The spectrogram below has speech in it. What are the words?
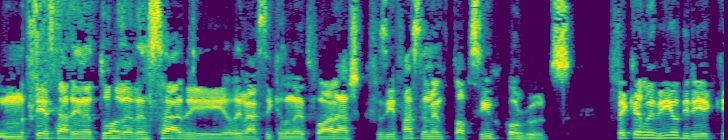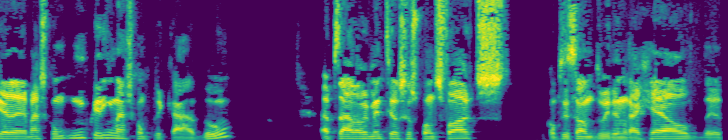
metesse a arena toda a dançar e livrar-se daquilo noite fora. Acho que fazia facilmente top 5 com Roots. Faker Levy eu diria que era mais um bocadinho mais complicado, apesar de obviamente ter os seus pontos fortes, a composição do Eden Reichel, de,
